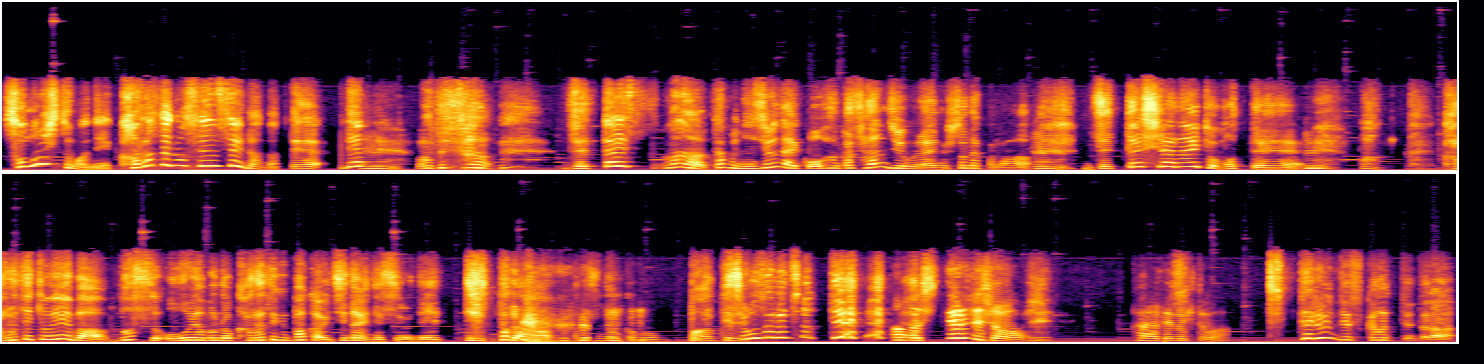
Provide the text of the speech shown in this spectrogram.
その人はね、空手の先生なんだって。で、うん。私さ、絶対、まあ、多分20代後半か30ぐらいの人だから、うん。絶対知らないと思って、うん。空手といえば、マス大山の空手バカ一代ですよねって言ったら、私なんかもう爆笑されちゃって、あ知ってるでしょ？空手の人は。知ってるんですか？って言ったら、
